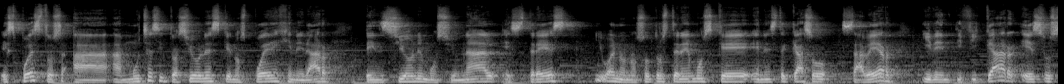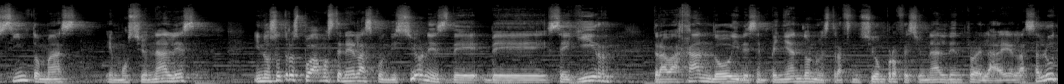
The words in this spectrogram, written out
expuestos a, a muchas situaciones que nos pueden generar tensión emocional, estrés y bueno, nosotros tenemos que en este caso saber identificar esos síntomas emocionales y nosotros podamos tener las condiciones de, seguir trabajando y desempeñando nuestra función profesional dentro del área de la salud.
